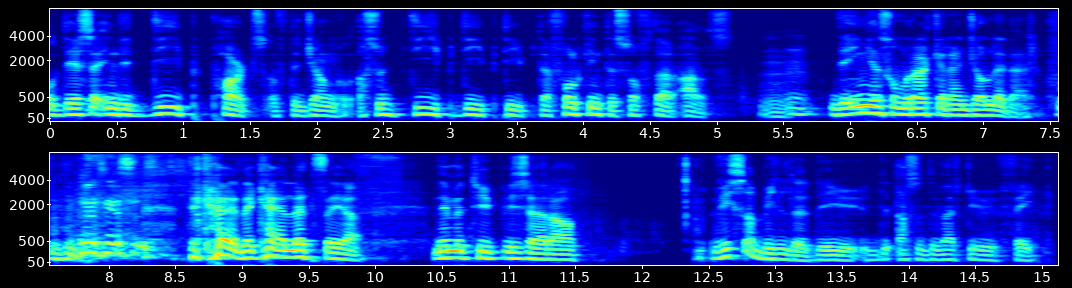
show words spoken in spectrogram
Och det är så här, in the deep parts of the jungle. Alltså deep, deep, deep. Där folk inte softar alls. Det är ingen som röker en jolle där. det, kan, jag- det kan jag lätt säga. Nej men typ i så här, uh, Vissa bilder, det, är ju, det, alltså det verkar ju fake.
